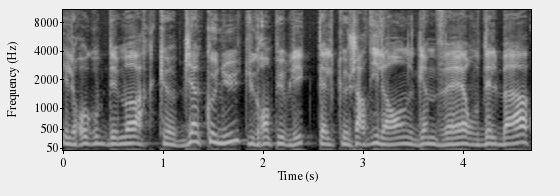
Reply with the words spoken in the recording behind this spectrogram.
Il regroupe des marques bien connues du grand public, telles que Jardiland, Gamme ou Delbar.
